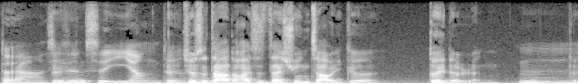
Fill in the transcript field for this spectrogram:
对啊，其实是一样的。对，就是大家都还是在寻找一个对的人。嗯，对。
